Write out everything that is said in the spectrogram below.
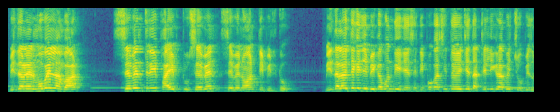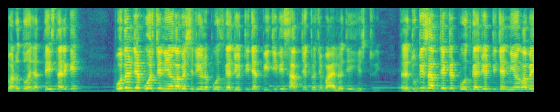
বিদ্যালয়ের mobile number seven three five two seven seven one triple two. বিদ্যালয় থেকে যে বিজ্ঞাপন দিয়েছে, সেটি প্রকাশিত হয়েছে দ্য টেলিগ্রাফে চব্বিশ বারো দু হাজার তেইশ তারিখে। প্রথম যে পোস্টে নিয়োগ হবে, সেটি হলো post graduate teacher PGT subject হচ্ছে বায়োলজি হিস্ট্রি তাহলে দুটি সাবজেক্টের পোস্ট গ্রাজুয়েট টিচার নিয়োগ হবে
